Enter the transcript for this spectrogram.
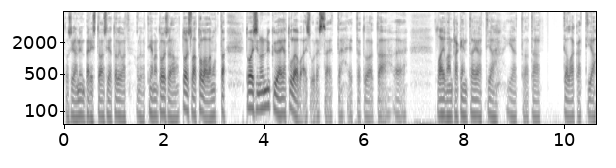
tosiaan ympäristöasiat olivat, olivat hieman toisella, toisella tolalla, mutta toisin on nykyään ja tulevaisuudessa, että, että tuota, laivanrakentajat ja, ja tuota, telakat ja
